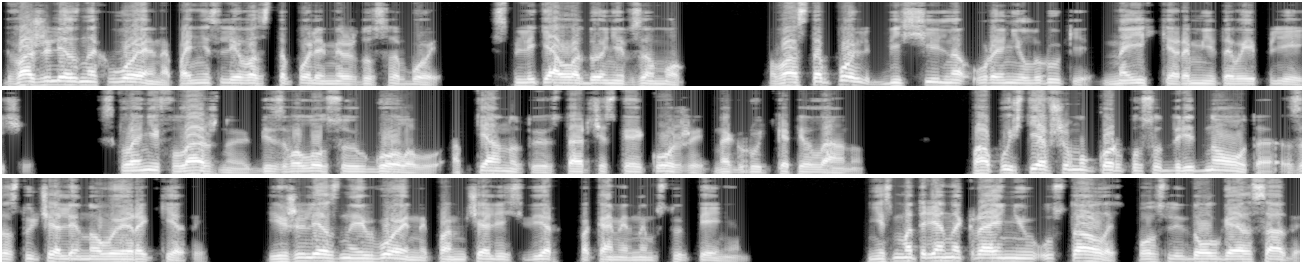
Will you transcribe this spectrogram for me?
Два железных воина понесли Востополя между собой, сплетя ладони в замок. Востополь бессильно уронил руки на их керамитовые плечи. склонив влажную, безволосую голову, обтянутую старческой кожей на грудь капеллану. По опустевшему корпусу дредноута застучали новые ракеты, и железные воины помчались вверх по каменным ступеням. Несмотря на крайнюю усталость после долгой осады,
